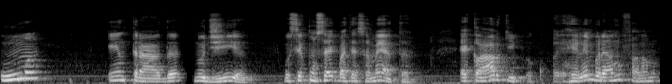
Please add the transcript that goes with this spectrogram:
uma entrada no dia, você consegue bater essa meta? É claro que, relembrando, falando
